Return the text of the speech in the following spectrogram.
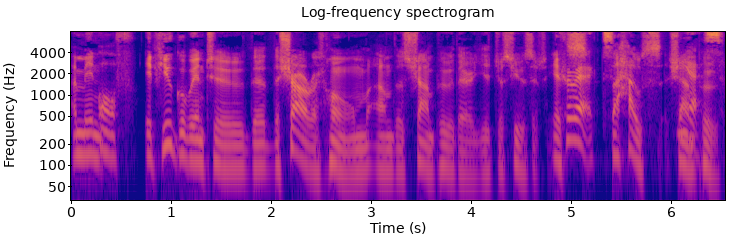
I mean, off. if you go into the, the shower at home and there's shampoo there, you just use it. It's Correct. the house shampoo. Yes.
